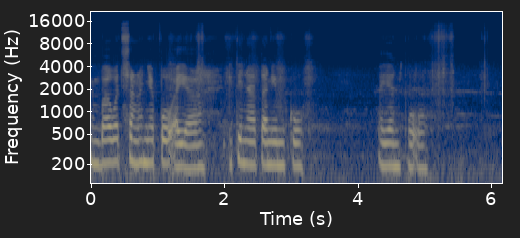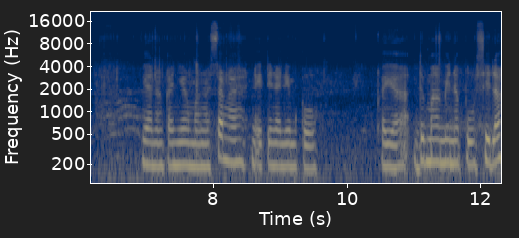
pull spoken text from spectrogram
Yung bawat sanga niya po ay ah, itinatanim ko. Ayan po oh. Yan ang kanyang mga sanga na itinanim ko. Kaya dumami na po sila.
